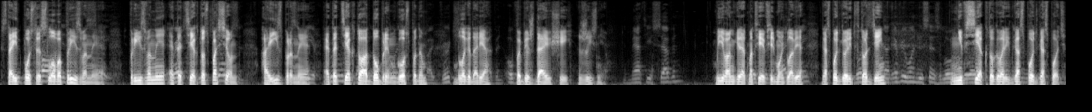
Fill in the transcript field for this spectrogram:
стоит после слова «призванные». Призванные — это те, кто спасен — а избранные — это те, кто одобрен Господом благодаря побеждающей жизни. В Евангелии от Матфея в 7 главе Господь говорит в тот день, «Не все, кто говорит «Господь, Господь»,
